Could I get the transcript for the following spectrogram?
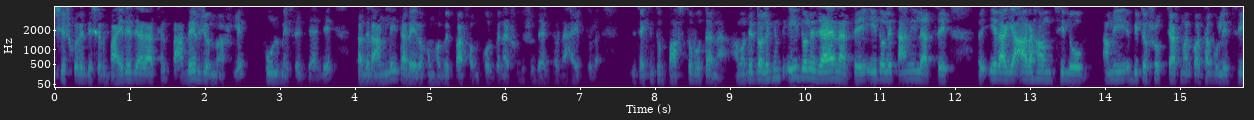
বিশেষ করে দেশের বাইরে যারা আছেন, তাদের জন্য আসলে ভুল মেসেজ যায় যে, তাদের আনলেই তারা এরকম ভাবে পারফর্ম করবে না, শুধু শুধু এক ধরনের হাইপ তোলা। এটা কিন্তু বাস্তবতা না। আমাদের দলে কিন্তু এই দলে জায়ান আছে, এই দলে তানিল আছে, এর আগে আরহাম ছিল, আমি বিতর্ষক চাকমার কথা বলেছি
